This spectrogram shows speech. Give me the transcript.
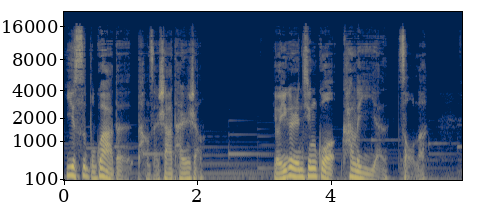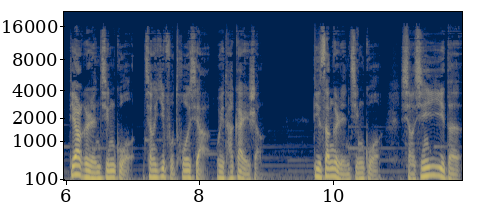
一丝不挂地躺在沙滩上。有一个人经过，看了一眼走了；第二个人经过，将衣服脱下为她盖上；第三个人经过，小心翼翼地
